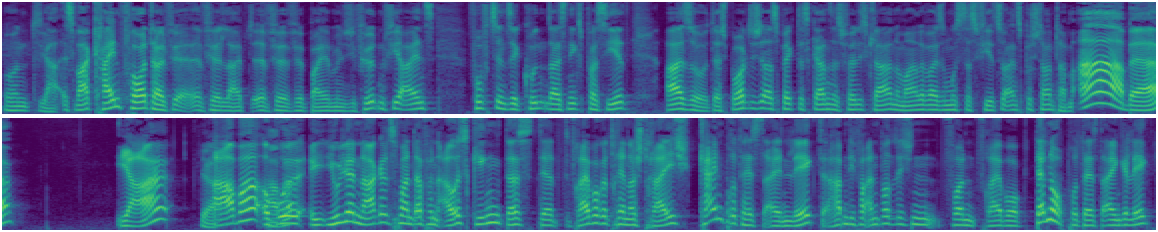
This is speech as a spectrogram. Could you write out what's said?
Und ja, es war kein Vorteil für, äh, für, Leip äh, für, für Bayern München. Die führten 4-1, 15 Sekunden, da ist nichts passiert. Also, der sportliche Aspekt des Ganzen ist völlig klar. Normalerweise muss das 4 zu 1 Bestand haben. Aber ja, ja, aber, obwohl aber, Julian Nagelsmann davon ausging, dass der Freiburger Trainer Streich keinen Protest einlegt, haben die Verantwortlichen von Freiburg dennoch Protest eingelegt.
